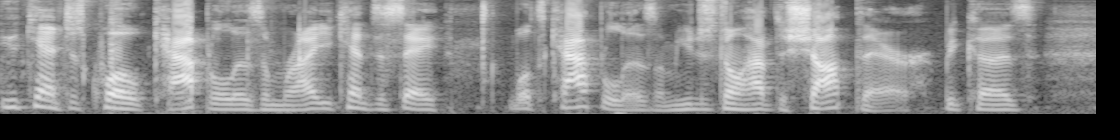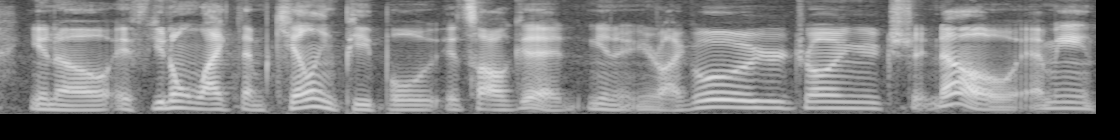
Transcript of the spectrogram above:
You can't just quote capitalism, right? You can't just say, well, it's capitalism. You just don't have to shop there because, you know, if you don't like them killing people, it's all good. You know, you're like, oh, you're drawing extreme. No, I mean,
